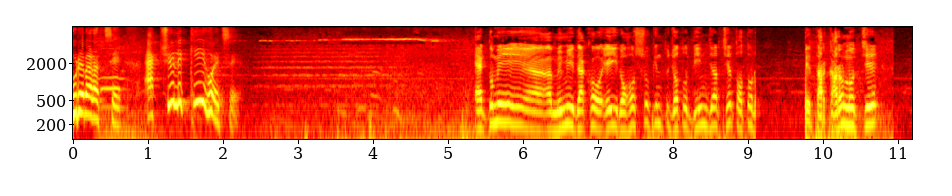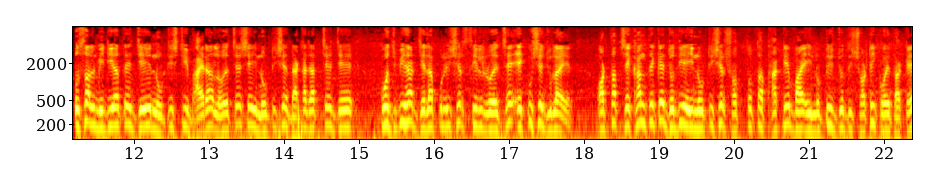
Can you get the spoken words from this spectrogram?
ঘুরে বেড়াচ্ছে। অ্যাকচুয়ালি কি হয়েছে? একদমই মিমি, দেখো, এই রহস্য কিন্তু যত দিন যাচ্ছে, তত তার কারণ হচ্ছে, সোশ্যাল মিডিয়াতে যে নোটিশটি ভাইরাল হয়েছে, সেই নোটিশে দেখা যাচ্ছে যে কোচবিহার জেলা পুলিশের সিল রয়েছে একুশে জুলাইয়ের। অর্থাৎ সেখান থেকে যদি এই নোটিশের সত্যতা থাকে বা এই নোটিশ যদি সঠিক হয়ে থাকে,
